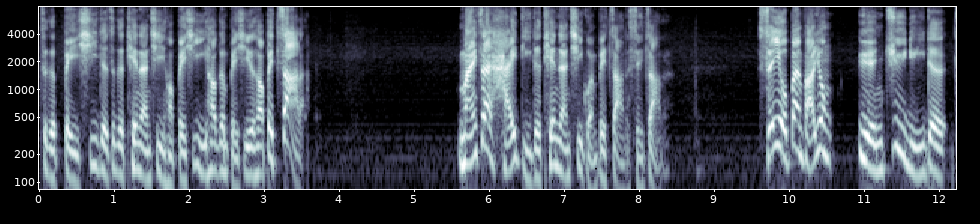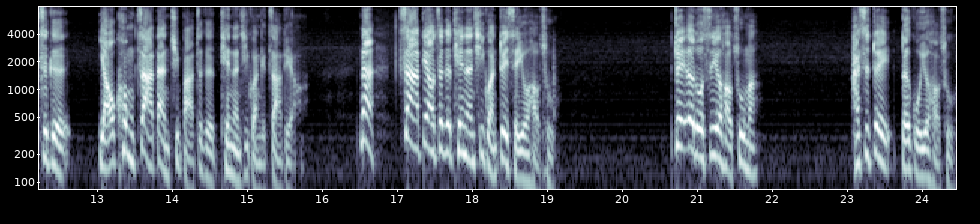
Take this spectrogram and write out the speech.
这个北溪的这个天然气哈，北溪一号跟北溪二号被炸了。埋在海底的天然气管被炸了，谁炸了？谁有办法用远距离的这个遥控炸弹去把这个天然气管给炸掉？那炸掉这个天然气管对谁有好处？对俄罗斯有好处吗？还是对德国有好处？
